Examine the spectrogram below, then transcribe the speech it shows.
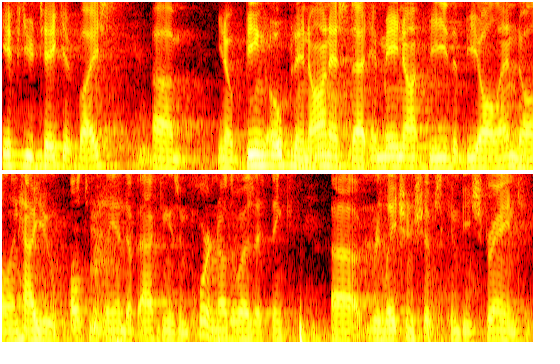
if you take advice, um, you know, being open and honest that it may not be the be all end all and how you ultimately end up acting is important. Otherwise, I think uh, relationships can be strained.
